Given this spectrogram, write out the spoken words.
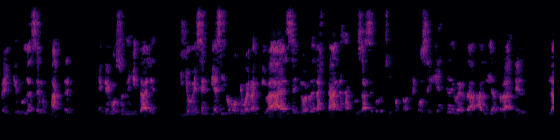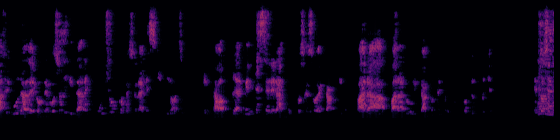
la inquietud de hacer un máster en negocios digitales y yo me sentí así como que, bueno, aquí va el señor de las canas a cruzarse con los chicos. No, me conseguí que de verdad había tras la figura de los negocios digitales muchos profesionales seniors que estaban realmente acelerando el proceso de cambio para, para ubicarnos en nuestros proyectos. Entonces,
